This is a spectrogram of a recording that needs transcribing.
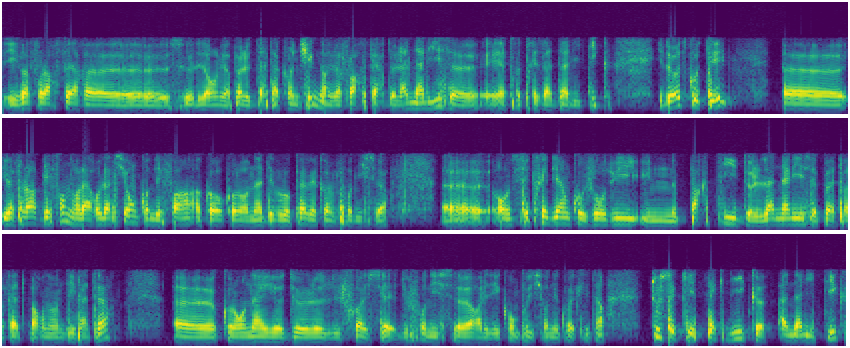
il va falloir faire euh, ce qu'on appelle le data crunching, donc il va falloir faire de l'analyse euh, et être très analytique. Et de l'autre côté, euh, il va falloir défendre la relation qu'on qu'on a développée avec un fournisseur. Euh, on sait très bien qu'aujourd'hui, une partie de l'analyse peut être faite par un ordinateur, euh, que l'on aille du choix du fournisseur à la décomposition des coûts, etc. Tout ce qui est technique, analytique,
